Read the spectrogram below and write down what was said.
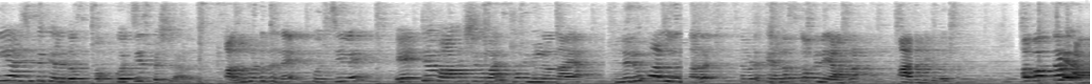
ഈ ആഴ്ചത്തെ കെൽഡോസ്കോപ്പ് കൊച്ചി സ്പെഷ്യലാണ്. അതുകൊണ്ട് തന്നെ കൊച്ചിയിലെ ഏറ്റവും ആകർഷകമായ സ്ഥലങ്ങളിലൊന്നായ ലുലു മാളിൽ നിന്നാണ് നമ്മുടെ കെൽഡോസ്കോപ്പിന്റെ യാത്ര ആരംഭിക്കുന്നത്. അപ്പോൾ തുടരാം.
